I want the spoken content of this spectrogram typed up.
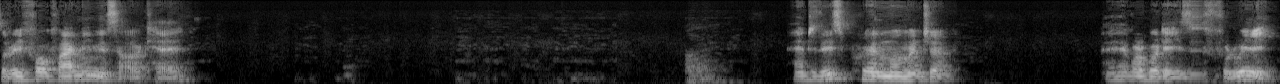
Three, four, five minutes are okay. At this present moment, everybody is free,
